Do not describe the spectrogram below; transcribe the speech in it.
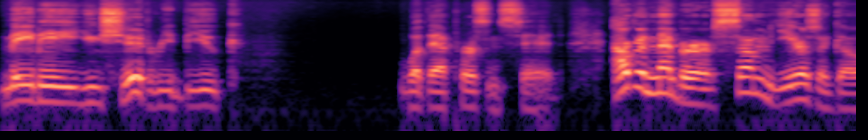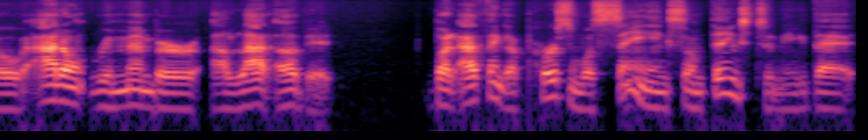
Maybe you should rebuke what that person said. I remember some years ago, I don't remember a lot of it, but I think a person was saying some things to me that,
